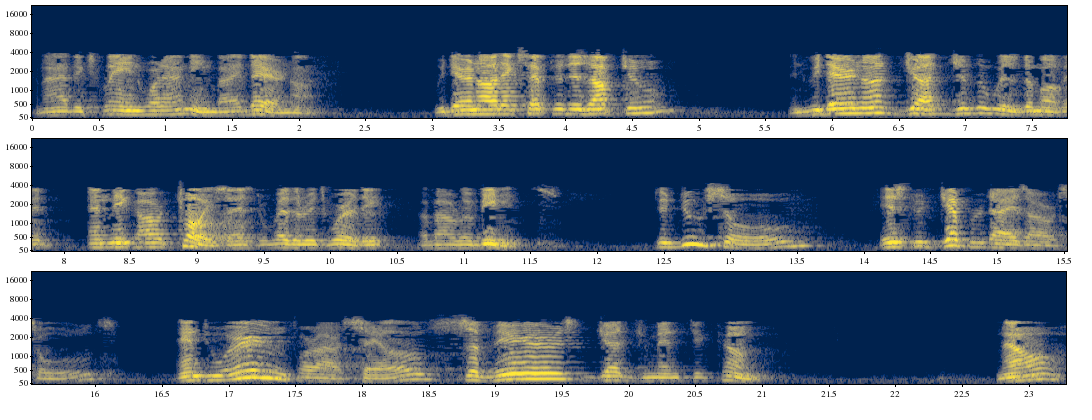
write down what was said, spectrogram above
And I have explained what I mean by dare not. We dare not accept it as optional, and we dare not judge of the wisdom of it and make our choice as to whether it's worthy of our obedience. To do so is to jeopardize our souls and to earn for ourselves severest judgment to come. Now,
